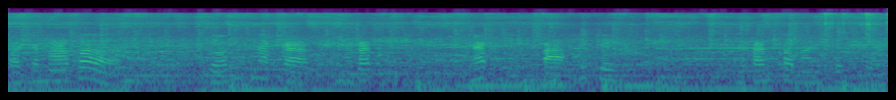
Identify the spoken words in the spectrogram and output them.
ก่อนจะมาก็ สวมหน้ากากนะครับนับปากนิดนึงนะครับเข้ามาในกลุ่มสวน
